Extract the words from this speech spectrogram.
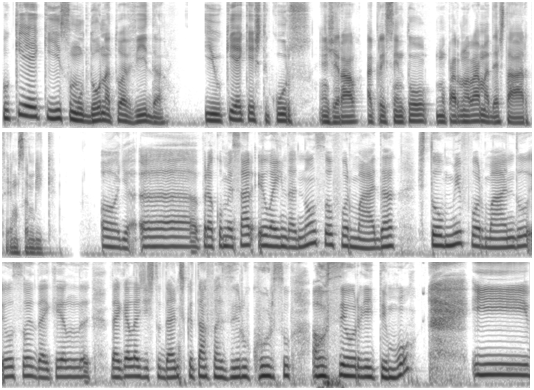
o que é que isso mudou na tua vida e o que é que este curso, em geral, acrescentou no panorama desta arte em Moçambique? Olha, uh, para começar, eu ainda não sou formada, estou me formando. Eu sou daquele, daquelas estudantes que está a fazer o curso ao seu ritmo. E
